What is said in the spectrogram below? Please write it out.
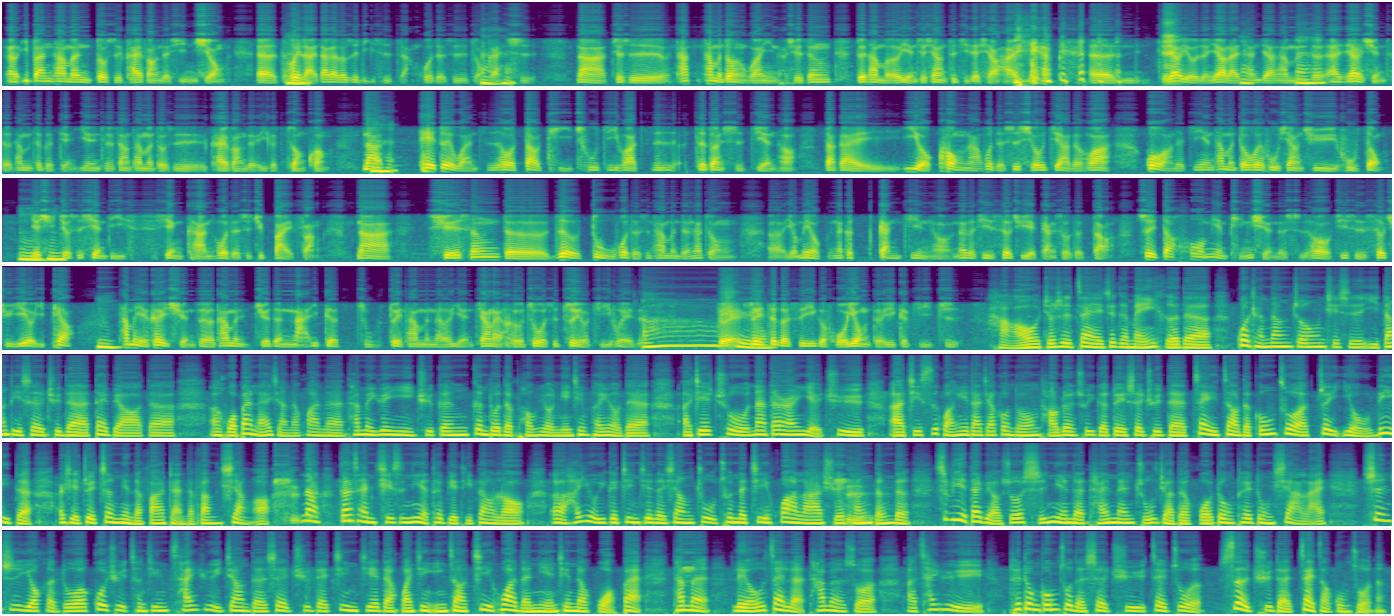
呃，一般他们都是开放的心胸，呃，会来大概都是理事长或者是总干事，那就是他他们都很欢迎啊。学生对他们而言就像自己的小孩一样，呃，只要有人要来参加他们的，哎，要选择他们这个点，原则上他们都是开放的一个状况。那配对完之后，到提出计划之这段时间哈，大概一有空啊，或者是休假的话，过往的经验他们都会互相去互动。也许就是现地现刊，或者是去拜访。那学生的热度，或者是他们的那种呃有没有那个干劲哦？那个其实社区也感受得到。所以到后面评选的时候，其实社区也有一票，嗯，他们也可以选择他们觉得哪一个组对他们而言，将来合作是最有机会的啊。对，所以这个是一个活用的一个机制。好，就是在这个每一盒的过程当中，其实以当地社区的代表的呃伙伴来讲的话呢，他们愿意去跟更多的朋友、年轻朋友的呃接触，那当然也去啊集思广益，大家共同讨论出一个对社区的再造的工作最有利的，而且最正面的发展的方向哦。是。那刚才其实你也特别提到喽，呃，还有一个进阶的像驻村的计划啦、学堂等等，是不是也代表说十年的台南主角的？活动推动下来，甚至有很多过去曾经参与这样的社区的进阶的环境营造计划的年轻的伙伴，他们留在了他们所呃参与推动工作的社区，在做社区的再造工作呢。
